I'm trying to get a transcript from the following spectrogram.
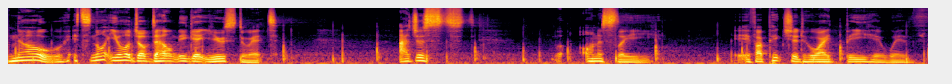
No, it's not your job to help me get used to it. I just... Honestly, if I pictured who I'd be here with,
